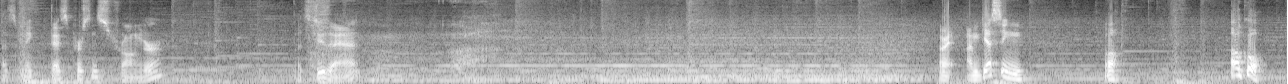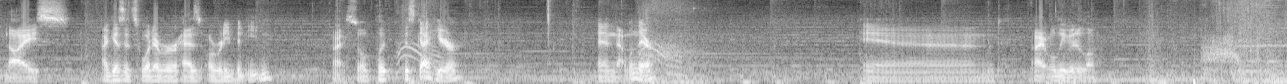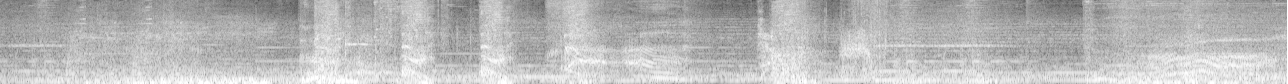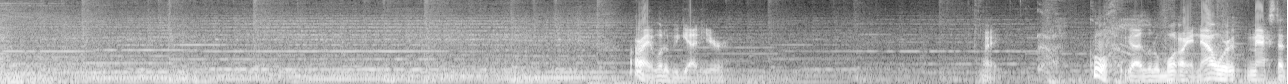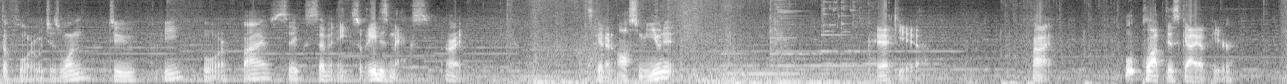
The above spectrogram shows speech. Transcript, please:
Let's make this person stronger. Let's do that. Alright, I'm guessing... Oh. Oh, cool. Nice. I guess it's whatever has already been eaten. Alright, so I'll put this guy here. And that one there. And... Alright, we'll leave it alone. What do we got here? Alright. Cool, we got a little more. Alright, now we're maxed at the floor, which is one, two, three, four, five, six, seven, eight. So 8 is max. Alright. Let's get an awesome unit. Heck yeah. Alright. We'll plop this guy up here.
